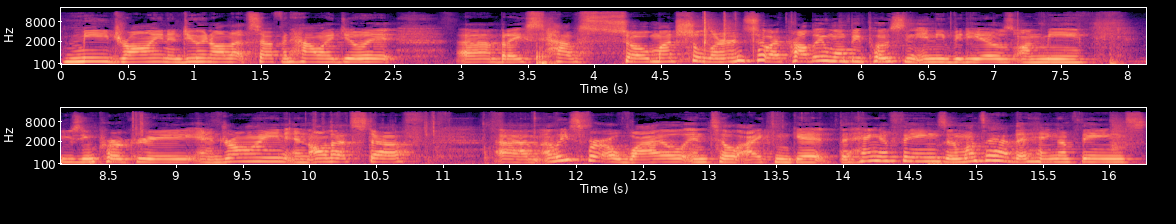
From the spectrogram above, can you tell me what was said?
me drawing and doing all that stuff and how I do it. Um, but I have so much to learn so I probably won't be posting any videos on me using Procreate and drawing and all that stuff um, at least for a while until I can get the hang of things and once I have the hang of things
